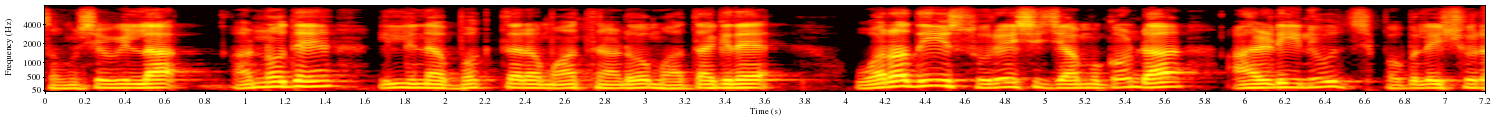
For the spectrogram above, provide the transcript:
ಸಂಶಯವಿಲ್ಲ. ಅನ್ನೋದೇ ಇಲ್ಲಿನ ಭಕ್ತರ ಮಾತನಾಡುವ ಮಾತಾಗಿದೆ. ವರದಿ Suresh Jamakonda, R D news, Babaleshwar.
